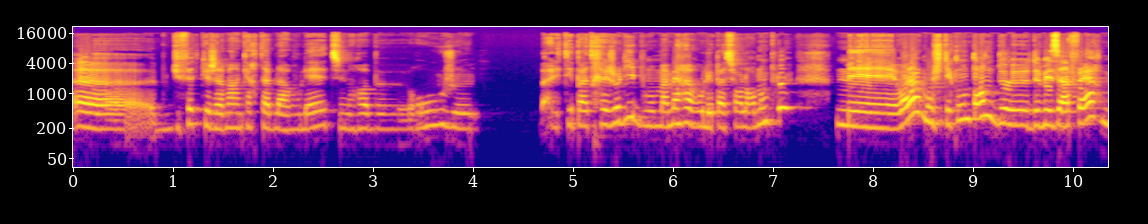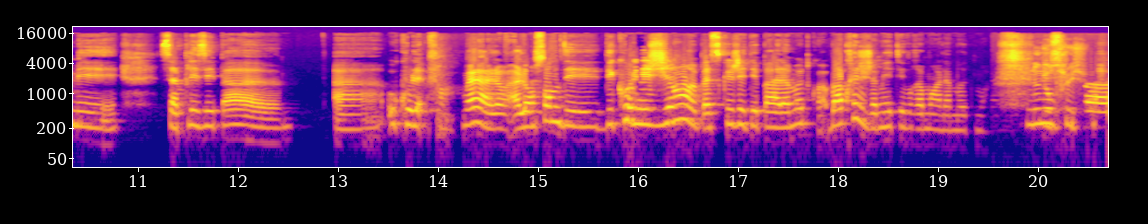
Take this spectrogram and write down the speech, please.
Euh, du fait que j'avais un cartable à roulettes, une robe euh, rouge, bah, elle n'était pas très jolie. Bon, ma mère, elle roulait pas sur l'or non plus. Mais voilà, moi j'étais contente de, mes affaires, mais ça plaisait pas euh, au collège, enfin, à l'ensemble des, collégiens euh, parce que j'étais pas à la mode, quoi. Bah après, j'ai jamais été vraiment à la mode, moi. Nous non plus.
